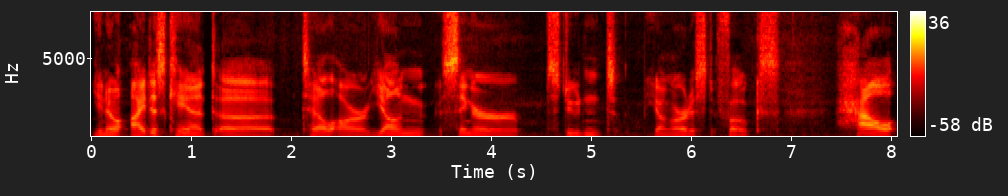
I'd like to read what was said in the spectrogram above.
You know, I just can't. Uh tell our young singer, student, young artist folks how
